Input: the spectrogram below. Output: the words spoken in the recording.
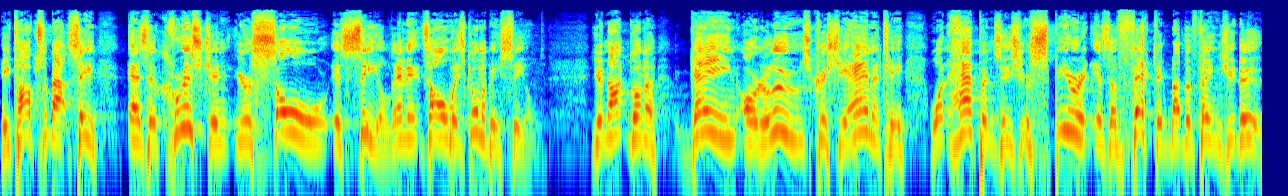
He talks about, see, as a Christian, your soul is sealed, and it's always going to be sealed. You're not going to gain or lose Christianity. What happens is your spirit is affected by the things you do.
